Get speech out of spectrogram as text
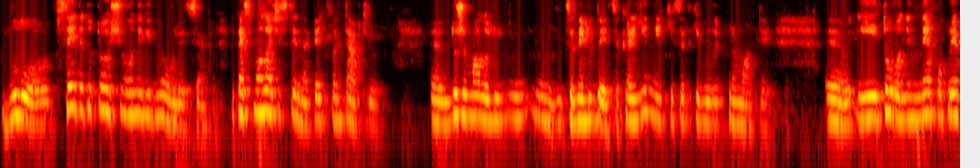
було. Все йде до того, що вони відмовляться. Якась мала частина, 5 пентаклів. Дуже мало людей, ну, це не людей, це країни, які все-таки будуть приймати. Е, І то вони не по, прям,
